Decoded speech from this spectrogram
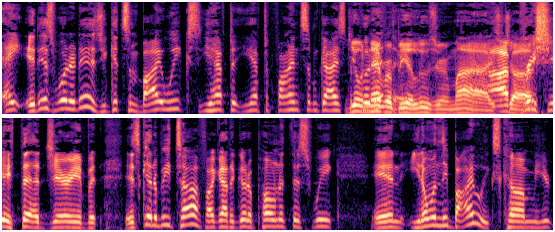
hey, it is what it is. You get some bye weeks. You have to you have to find some guys to You'll put in never be a loser in my eyes, John. I Josh. appreciate that, Jerry, but it's going to be tough. I got a good opponent this week, and you know when the bye weeks come, you're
